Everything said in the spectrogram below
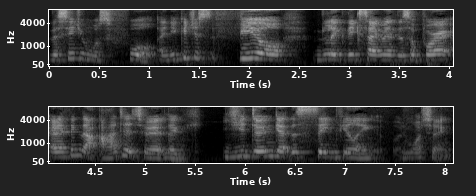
the stadium was full and you could just feel like the excitement and the support and I think that added to it like you don't get the same feeling when watching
